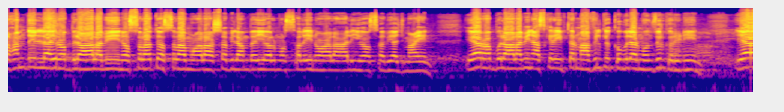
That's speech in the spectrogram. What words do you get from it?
আলহামদুলিল্লাহ রবিল আলমিন আসসালাতাম আল্লাহ আশরাফিল আম্বাইল মুরসালিন আল্লাহ আলা ওসাবি আজমাইন। ইয়া রব্বুল আলমিন, আজকের ইফতার মাহফিলকে কবুল আর মঞ্জুর করে নিন। ইয়া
